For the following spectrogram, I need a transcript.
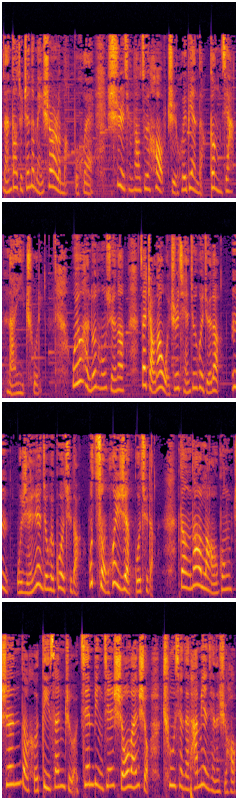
难道就真的没事儿了吗？不会，事情到最后只会变得更加难以处理。我有很多同学呢，在找到我之前就会觉得，嗯，我忍忍就会过去的，我总会忍过去的。等到老公真的和第三者肩并肩、手挽手出现在他面前的时候，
